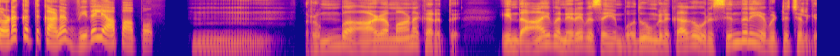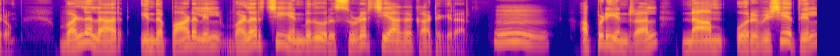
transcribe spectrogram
தொடக்கத்துக்கான விதையா பார்ப்போம். ரொம்ப ஆழமான கருத்து. இந்த ஆய்வை நிறைவு செய்யும்போது உங்களுக்காக ஒரு சிந்தனையை விட்டுச் செல்கிறோம். வள்ளலார் இந்த பாடலில் வளர்ச்சி என்பது ஒரு சுழற்சியாக காட்டுகிறார். அப்படியென்றால் நாம் ஒரு விஷயத்தில்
